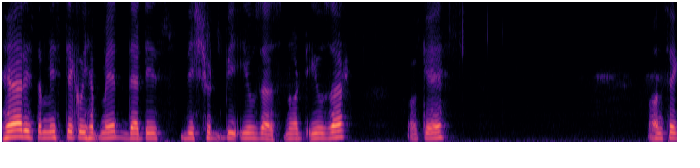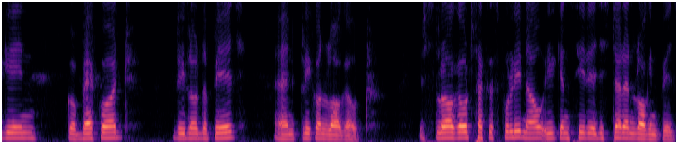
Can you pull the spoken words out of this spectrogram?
Here is the mistake we have made. That is this should be users not user okay. Once again go backward reload the page and click on logout. It's log out successfully. Now you can see register and login page.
